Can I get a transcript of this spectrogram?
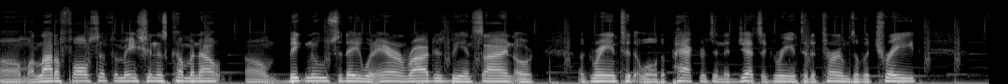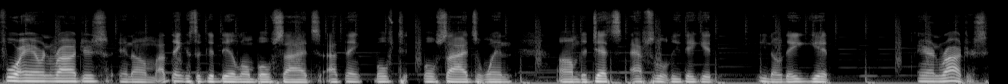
Um, a lot of false information is coming out. Um, big news today with Aaron Rodgers being signed or agreeing to the well, the Packers and the Jets agreeing to the terms of a trade for Aaron Rodgers, and um, I think it's a good deal on both sides. I think both both sides win. Um, the Jets absolutely they get you know they get Aaron Rodgers.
